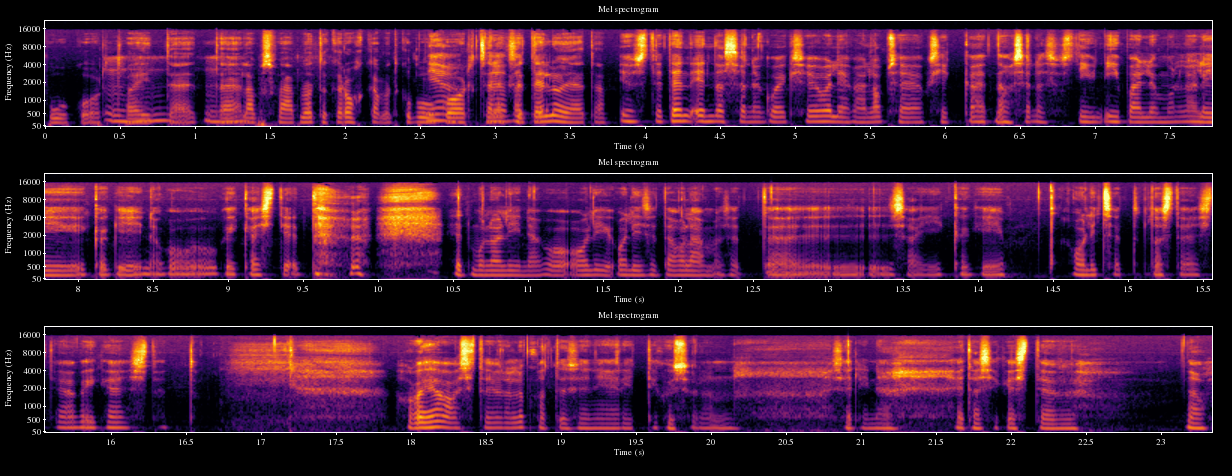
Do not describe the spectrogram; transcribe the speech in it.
puukoort mm, -hmm. vaid et mm -hmm. laps vajab natuke rohkemat kui puukoort selleks, et ellu jääda. just, et endasse nagu eks ei hooli, aga lapse jaoks ikka, et noh, selles suhtes nii, nii palju mul oli ikkagi nagu kõik hästi, et et mul oli nagu, oli, oli seda olemas, et äh, sai ikkagi hoolitsetud laste eest ja kõige eest, et aga jaa, seda ei ole lõpmatuseni, eriti kui sul on selline edasikestev noh,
